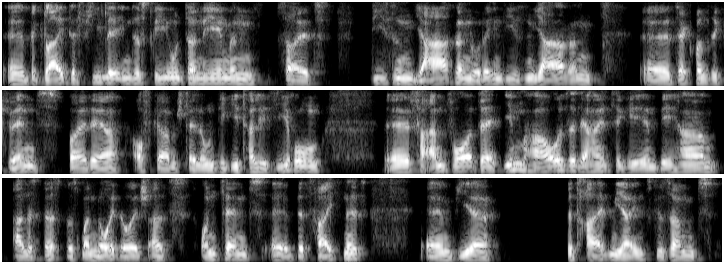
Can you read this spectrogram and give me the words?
äh, begleite viele Industrieunternehmen seit diesen Jahren oder in diesen Jahren äh, sehr konsequent bei der Aufgabenstellung Digitalisierung, äh, verantworte im Hause der Heinze GmbH alles das, was man neudeutsch als Content bezeichnet. Wir betreiben ja insgesamt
